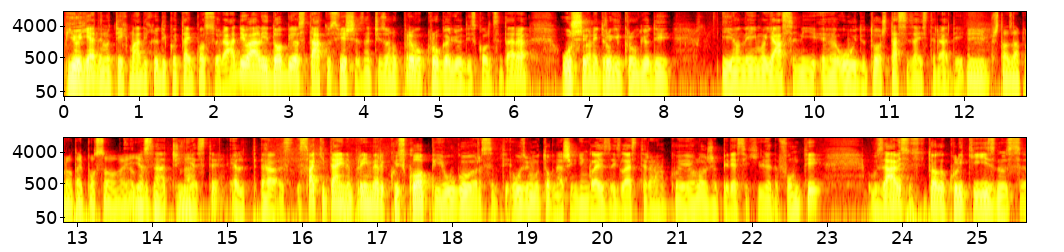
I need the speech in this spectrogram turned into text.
bio jedan od tih mladih ljudi koji taj posao radio, ali dobio status više, znači iz onog prvog kruga ljudi iz call centara ušao onaj drugi krug ljudi uh, i onda je imao jasan i uh, uvid u to šta se zaista radi. I šta zapravo taj posao ovaj, jeste. Znači, da. jeste. El, uh, svaki taj, na primjer, koji sklopi ugovor, sa, uzmimo tog našeg Engleza iz Lestera, koji je uložio 50.000 funti, u zavisnosti toga koliki iznos uh,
